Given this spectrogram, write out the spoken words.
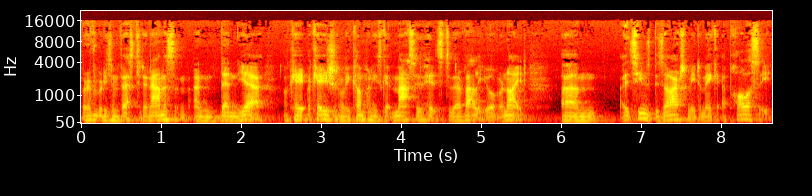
or everybody's invested in Amazon. And then, yeah, okay, occasionally companies get massive hits to their value overnight. Um, it seems bizarre to me to make it a policy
